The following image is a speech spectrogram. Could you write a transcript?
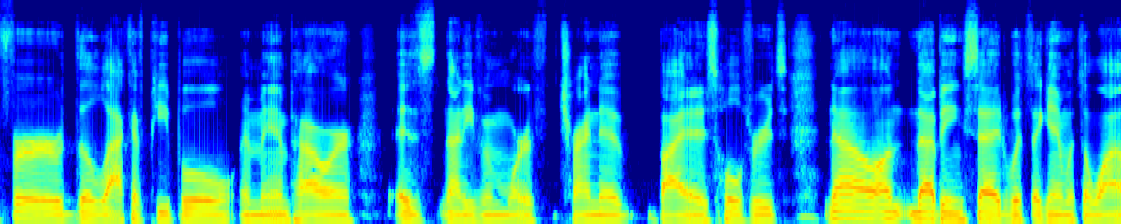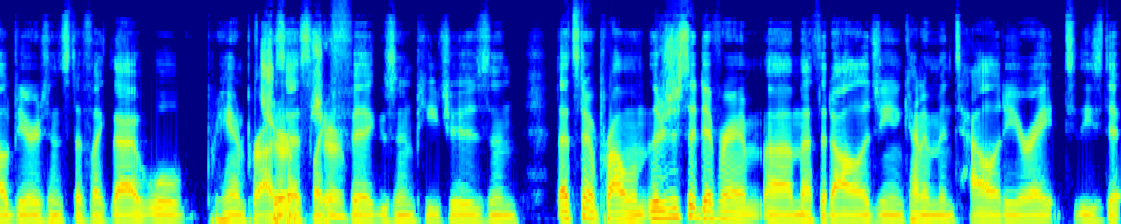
for the lack of people and manpower, is not even worth trying to buy it as whole fruits. Now, on that being said, with again with the wild beers and stuff like that, we'll hand process like sure. figs and peaches, and that's no problem. There's just a different uh, methodology and kind of mentality, right, to these di-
